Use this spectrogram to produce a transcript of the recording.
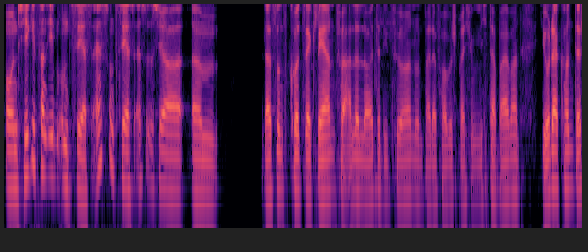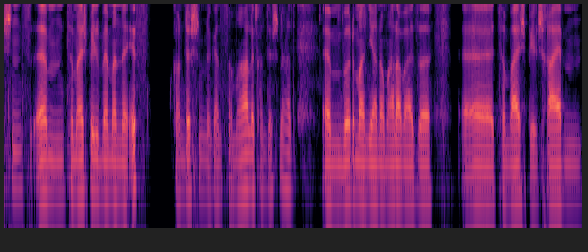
Und hier geht's dann eben um CSS und CSS ist ja. Ähm, Lass uns kurz erklären für alle Leute, die zuhören und bei der Vorbesprechung nicht dabei waren. Yoda Conditions, ähm, zum Beispiel, wenn man eine if Condition, eine ganz normale Condition hat, ähm, würde man ja normalerweise äh, zum Beispiel schreiben,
